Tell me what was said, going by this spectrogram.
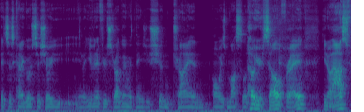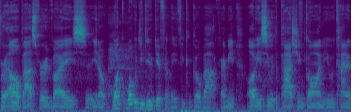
it just kind of goes to show you, you know, even if you're struggling with things, you shouldn't try and always muscle it out yourself, right? You know, ask for help, ask for advice. You know, what what would you do differently if you could go back? I mean, obviously with the passion gone, you would kind of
